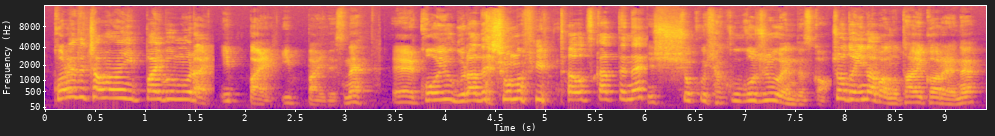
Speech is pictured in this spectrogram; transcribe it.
これで茶碗1杯分ぐらい。1杯、1杯ですね。えー、こういうグラデーションのフィルターを使ってね、1食150円ですか。ちょうど稲葉のタイカレーね、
